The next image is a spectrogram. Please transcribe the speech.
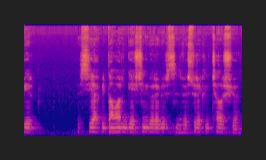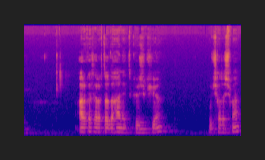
bir siyah bir damarın geçtiğini görebilirsiniz ve sürekli çalışıyor. Arka tarafta daha net gözüküyor bu çalışma.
